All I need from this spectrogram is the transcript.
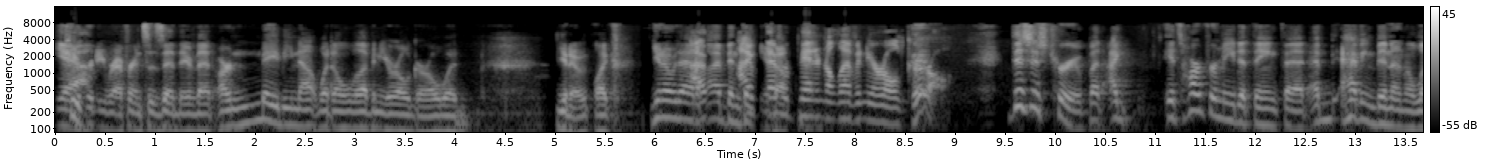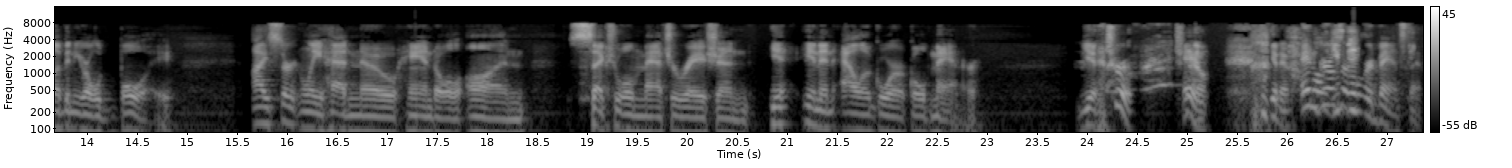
Yeah. puberty references in there that are maybe not what an 11 year old girl would, you know, like. You know that I've, I've, been I've never about been an 11 year old girl. this is true, but I it's hard for me to think that uh, having been an 11 year old boy, I certainly had no handle on sexual maturation in, in an allegorical manner. You know, True. True. you know, and Well, girls are more advanced than.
